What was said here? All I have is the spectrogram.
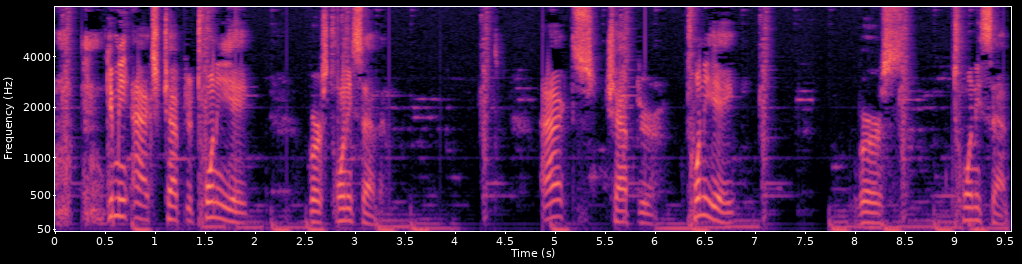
Give me Acts chapter 28, verse 27. Acts chapter 28, verse 27.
